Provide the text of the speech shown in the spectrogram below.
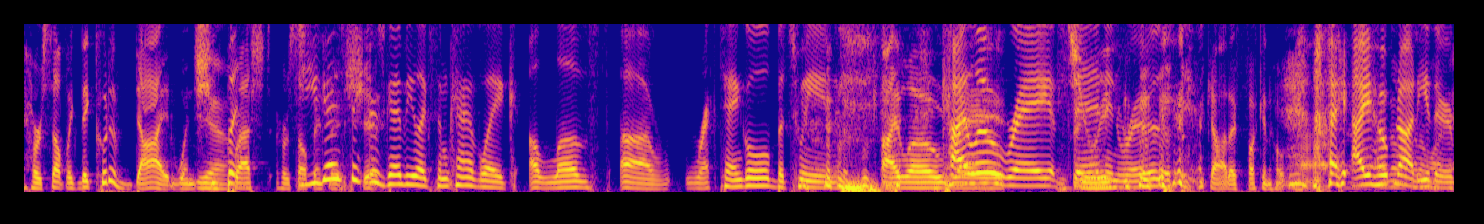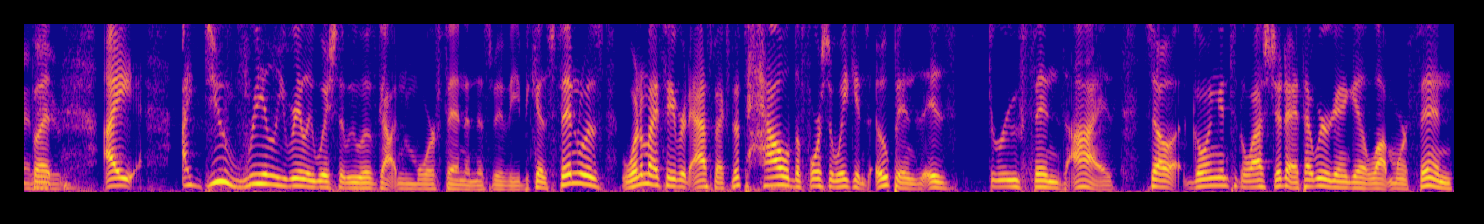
herself. Like they could have died when she Yeah. But crashed herself. Do you into guys think ship. there's gonna be like some kind of like a love uh, rectangle between Kylo? Kylo, Rey. Rey, Finn, Chewie. and Rose? God, I fucking hope not. I, I hope don't- I don't either, but I I do really really wish that we would have gotten more Finn in this movie because Finn was one of my favorite aspects. That's how The Force Awakens opens is through Finn's eyes. So going into The Last Jedi, I thought we were going to get a lot more Finn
